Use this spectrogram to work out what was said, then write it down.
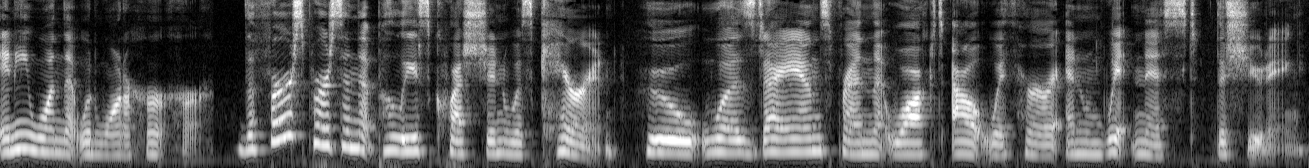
anyone that would want to hurt her. The first person that police questioned was Karen, who was Diane's friend that walked out with her and witnessed the shooting.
